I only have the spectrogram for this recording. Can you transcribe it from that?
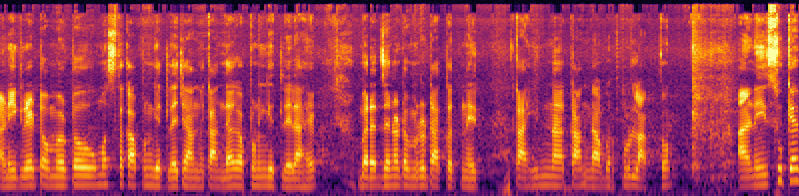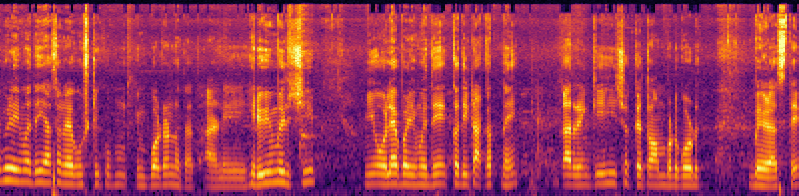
आणि इकडे टोमॅटो मस्त कापून घेतला चांद कांदा कापून घेतलेला आहे. बऱ्याच जण टोमॅटो टाकत नाहीत. काहींना कांदा भरपूर लागतो. आणि सुक्या भेळीमध्ये या सगळ्या गोष्टी खूप इम्पॉर्टंट होतात. आणि हिरवी मिरची मी ओल्या भेळीमध्ये कधी टाकत नाही कारण की ही शक्यतो आंबट गोड भेळ असते.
